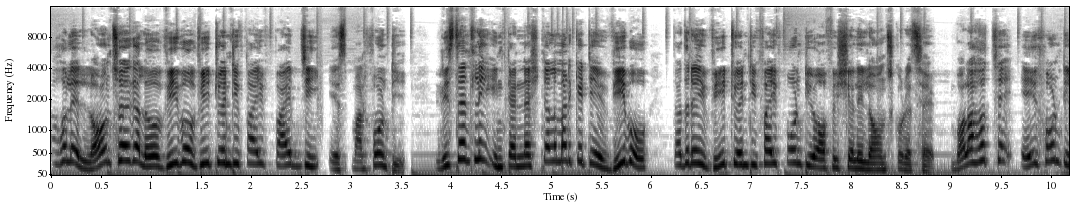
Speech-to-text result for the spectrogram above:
তাহলে লঞ্চ হয়ে গেল Vivo V twenty five five G স্মার্টফোনটি রিসেন্টলি ইন্টারন্যাশনাল মার্কেটে ভিভো তাদের এই ভি টোয়েন্টি ফাইভ ফোনটি অফিসিয়ালি লঞ্চ করেছে। বলা হচ্ছে এই ফোনটি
